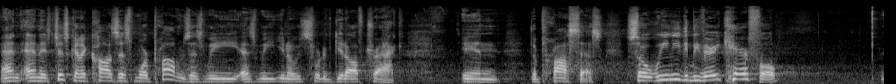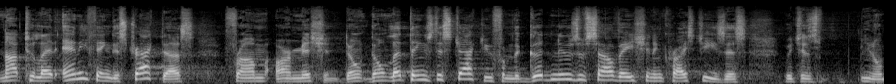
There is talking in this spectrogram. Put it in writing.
and, and it's just going to cause us more problems as we, as we, you know, sort of get off track? In the process. So we need to be very careful not to let anything distract us from our mission. Don't, don't let things distract you from the good news of salvation in Christ Jesus, which is, you know,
